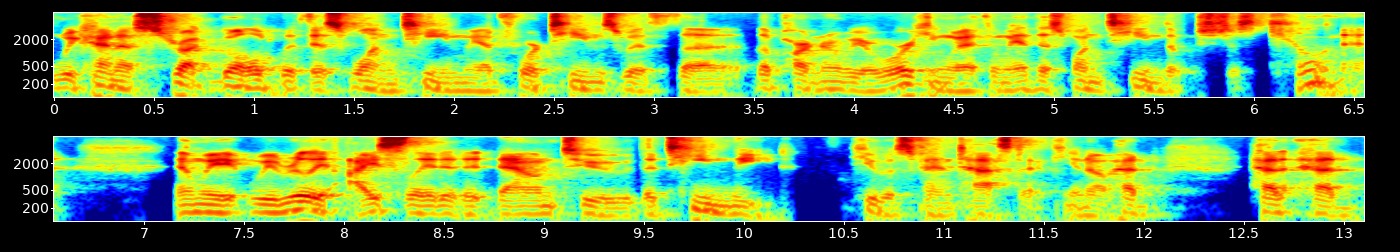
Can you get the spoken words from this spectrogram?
we kind of struck gold with this one team we had four teams with the, the partner we were working with and we had this one team that was just killing it and we we really isolated it down to the team lead he was fantastic you know had had had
